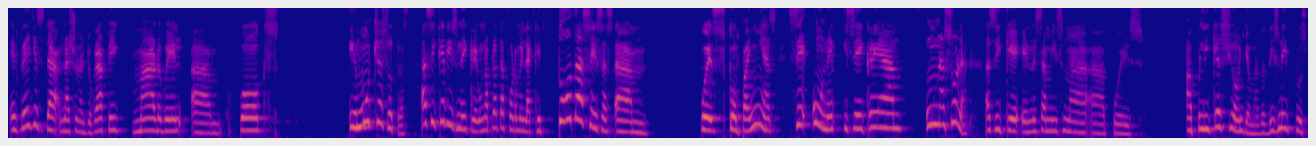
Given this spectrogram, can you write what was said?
entre ellas está National Geographic, Marvel, Fox y muchas otras. Así que Disney creó una plataforma en la que todas esas pues compañías se unen y se crean una sola. Así que en esa misma ah, pues aplicación llamada Disney Plus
